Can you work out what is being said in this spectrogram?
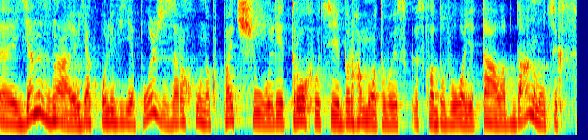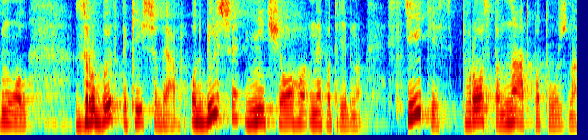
е, я не знаю, як Олів'є Польш за рахунок пачулі, трохи цієї бергамотової складової та лабдану цих смол зробив такий шедевр. От більше нічого не потрібно. Стійкість просто надпотужна.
